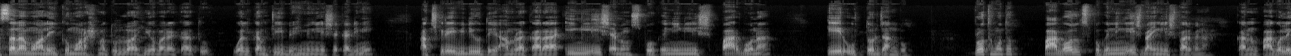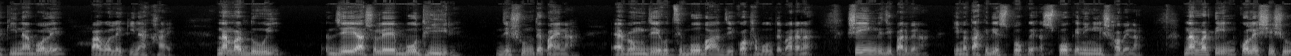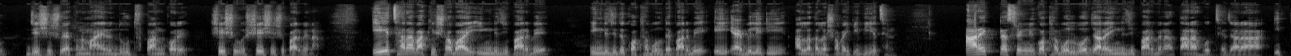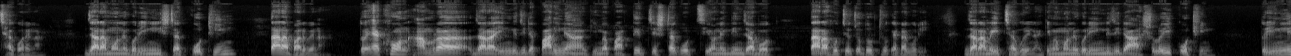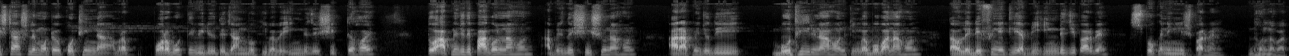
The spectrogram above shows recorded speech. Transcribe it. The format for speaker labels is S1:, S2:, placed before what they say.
S1: আসসালামু আলাইকুম রহমতুল্লাহি ওবারাকাতু। Welcome to Ibrahim English academy. আজকের এই ভিডিওতে আমরা কারা ইংলিশ এবং স্পোকেন ইংলিশ পারব না, এর উত্তর জানব। প্রথমত, পাগল স্পোকেন ইংলিশ বা ইংলিশ পারবে না, কারণ পাগলে কি না বলে, পাগলে কি না খায়। নাম্বার দুই, যে আসলে বধির, যে শুনতে পায় না এবং যে হচ্ছে বোবা, যে কথা বলতে পারে না, সে ইংরেজি পারবে না। কিংবা তাকে দিয়ে স্পোকেন স্পোকেন ইংলিশ হবে না। নাম্বার তিন, কলের শিশু, যে শিশু এখনও মায়ের দুধ পান করে, সে শিশু সে শিশু পারবে না। এছাড়া বাকি সবাই ইংরেজি পারবে, ইংরেজিতে কথা বলতে পারবে, এই অ্যাবিলিটি আল্লাহ তালা সবাইকে দিয়েছেন। আরেকটা শ্রেণির কথা বলব, যারা ইংরেজি পারবে না, তারা হচ্ছে যারা ইচ্ছা করে না। যারা মনে করে ইংলিশটা কঠিন, তারা পারবে না। তো এখন আমরা যারা ইংরেজিটা পারি না কিংবা পারতে চেষ্টা করছি অনেক দিন যাবৎ, তারা হচ্ছে চতুর্থ ক্যাটাগরি। যারা আমরা ইচ্ছা করি না কিংবা মনে করি ইংরেজিটা আসলেই কঠিন। তো ইংলিশটা আসলে মোটেও কঠিন না। আমরা পরবর্তী ভিডিওতে জানব কীভাবে ইংরেজি শিখতে হয়। তো আপনি যদি পাগল না হন, আপনি যদি শিশু না হন, আর আপনি যদি বধির না হন কিংবা বোবা না হন, তাহলে ডেফিনেটলি আপনি ইংরেজি পারবেন স্পোকেন ইংলিশ পারবেন। ধন্যবাদ।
